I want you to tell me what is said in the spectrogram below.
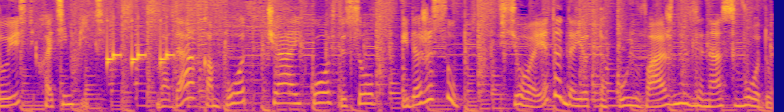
то есть хотим пить. Вода, компот, чай, кофе, сок и даже суп. Все это дает такую важную для нас воду.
